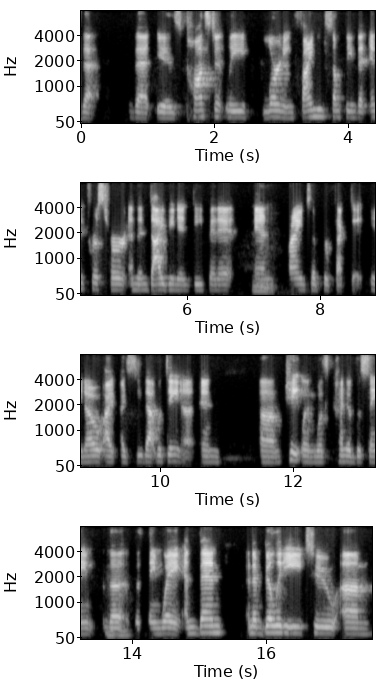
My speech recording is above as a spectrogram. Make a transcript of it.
that that is constantly learning, finding something that interests her and then diving in deep in it mm. and trying to perfect it. You know, I, I see that with Dana and um, Caitlin was kind of the same, the, mm-hmm. the same way. And then an ability to um,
